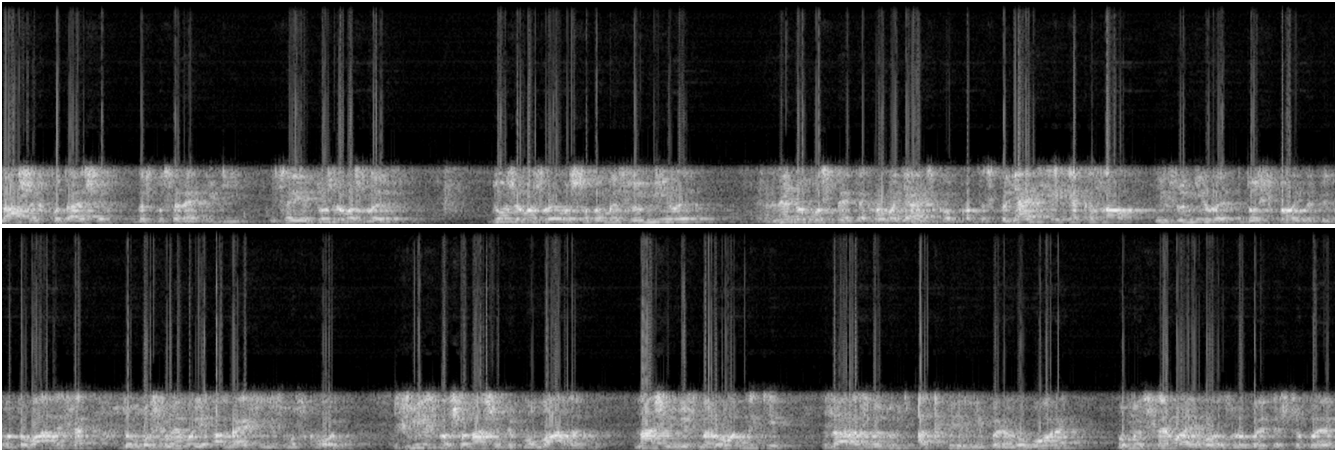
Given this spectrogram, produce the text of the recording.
наших подальших безпосередньо дій. І це є дуже важливо. Дуже важливо, щоб ми зуміли не допустити громадянського протистояння, як я казав, і зуміли достойно підготуватися до можливої агресії з Москвою. Звісно, що наші дипломати, наші міжнародники зараз ведуть активні переговори, бо ми все маємо зробити, щоб е,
